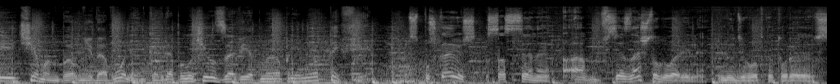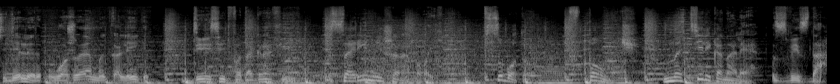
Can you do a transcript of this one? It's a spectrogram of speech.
И чем он был недоволен, когда получил заветную премию ТЭФИ? Спускаюсь со сцены, а все знаешь, что говорили? Люди, вот, которые сидели, уважаемые коллеги. 10 фотографий с Ариной Шараповой. В субботу в полночь на телеканале «Звезда».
